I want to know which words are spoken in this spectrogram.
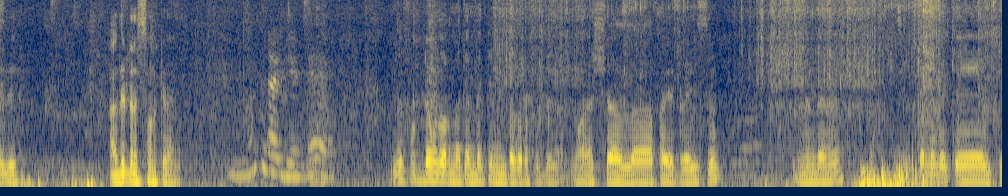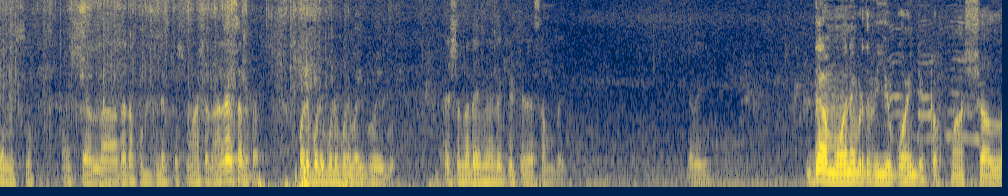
ഏത്? അത് ഡ്രസ് ഉണക്കലാണ്. ഇത് ഫുഡ് നമ്മൾ തുറന്നൊക്കെ. എന്തൊക്കെ ഉണ്ടോ കുറേ ഫുഡ് മാഷാ ഫ്രൈഡ് റൈസും പിന്നെന്താണ്? ചിക്കൻ എന്തൊക്കെ ഐറ്റംസും മാഷാ അതൊക്കെ ഫുഡിന്റെ സ്പെഷ്യൽ മാഷാ നല്ല രസമാണ് കേട്ടോ പൊളി പൊളി പൊളി പൊളി വൈബ് വൈബ് വിശന്ന ടൈമിൽ അതൊക്കെ ഇട്ട് രസം പോയി ഇതാ. മോനെ ഇവിടുത്തെ വ്യൂ പോയിന്റ് കേട്ടോ മാഷല്ല.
